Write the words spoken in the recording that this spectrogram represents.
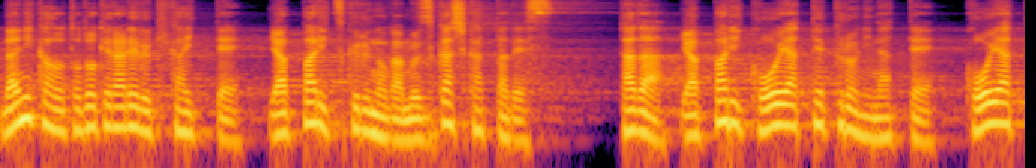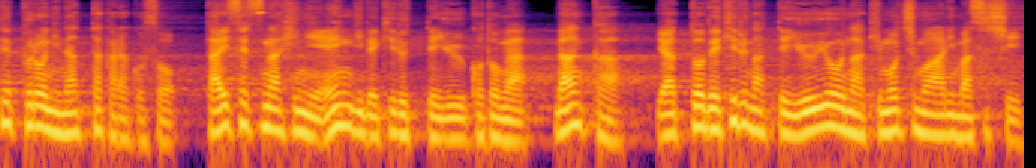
何かを届けられる機会って、やっぱり作るのが難しかったです。ただ、やっぱりこうやってプロになって、こうやってプロになったからこそ、大切な日に演技できるっていうことが、なんか、やっとできるなっていうような気持ちもありますし、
